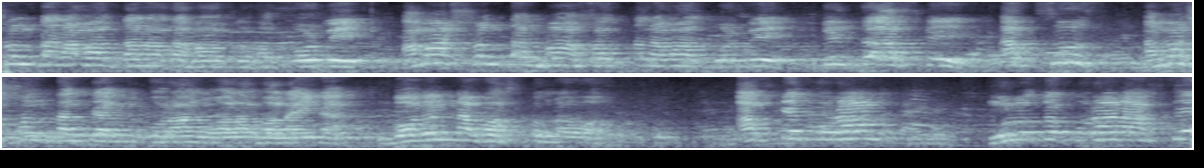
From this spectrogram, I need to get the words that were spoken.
সন্তান আমার দানাদা হওয়া পড়বে আমার সন্তান মা সন্তান নামাজ পড়বে। কিন্তু আজকে আফসোস, আমার সন্তানকে আমি কোরআনওয়ালা বানাই না। বলেন না বাস্তব না। আজকে কোরআন, মূলত কোরআন আসছে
